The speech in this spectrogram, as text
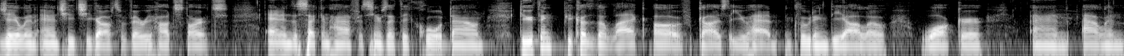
Jaylin and Chi Chi got off to very hot starts. And in the second half, it seems like they cooled down. Do you think because of the lack of guys that you had, including Diallo, Walker, and Allen,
